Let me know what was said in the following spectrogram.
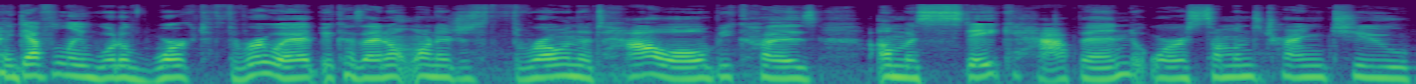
I definitely would have worked through it because I don't want to just throw in the towel because a mistake happened or someone's trying to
